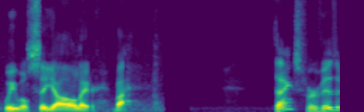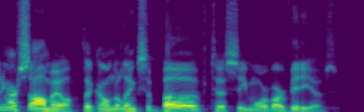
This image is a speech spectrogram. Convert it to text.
We will see y'all later. Bye. Thanks for visiting our sawmill. Click on the links above to see more of our videos.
